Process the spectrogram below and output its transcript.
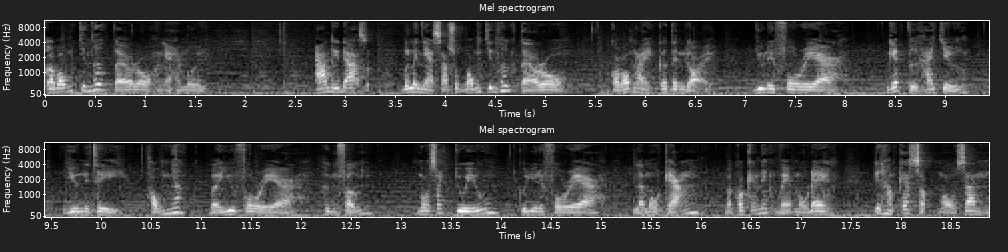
Quả bóng chính thức tại Euro 2020 Adidas vẫn là nhà sản xuất bóng chính thức tại Euro. Quả bóng này có tên gọi Uniforia, ghép từ hai chữ Unity, thống nhất và Euphoria, hưng phấn. Màu sắc chủ yếu của euphoria là màu trắng và có các nét vẽ màu đen, kết hợp các sọc màu xanh,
